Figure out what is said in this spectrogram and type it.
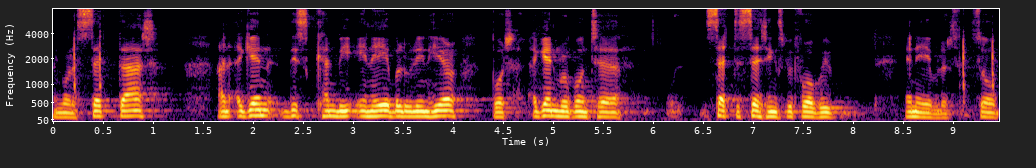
I'm going to set that. And again, this can be enabled within here, but again, we're going to set the settings before we enable it. So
